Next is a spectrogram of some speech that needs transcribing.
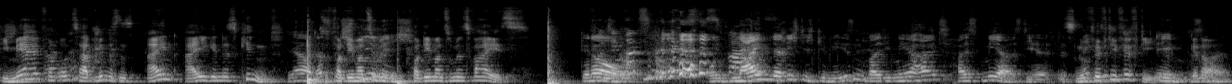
die Mehrheit von uns hat mindestens ein eigenes Kind. Ja, das von, wird dem man zumindest, von dem man zumindest weiß. Genau. Und nein wäre richtig gewesen, weil die Mehrheit heißt mehr als die Hälfte. Das ist nur 50-50. hier. Eben, genau. deshalb.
